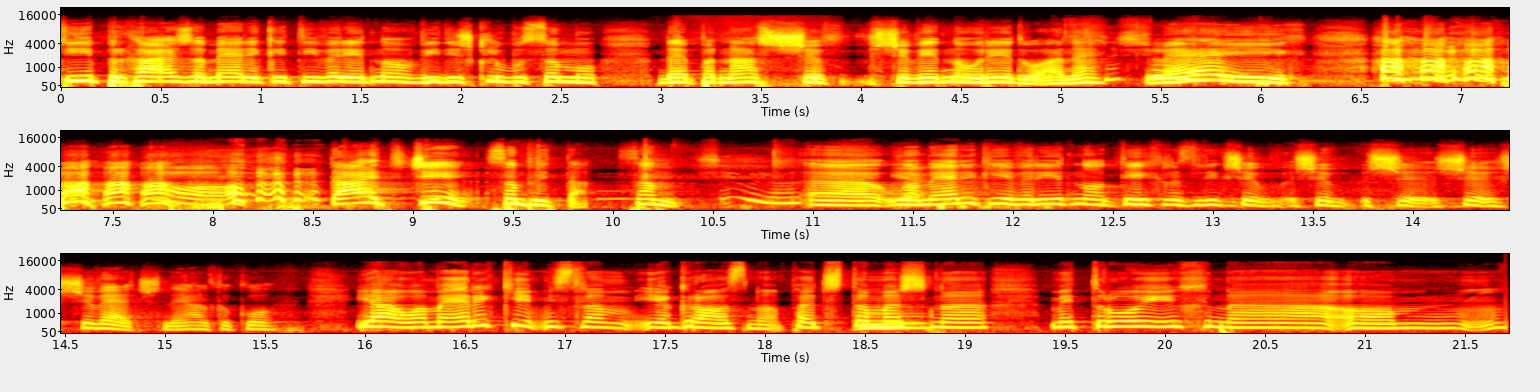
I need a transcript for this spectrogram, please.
Ti prihajaš iz Amerike, ti verjetno vidiš, kljub vsemu, da je pri nas še, še vedno v redu. a ne? Le jih. Daj, če sem prita. Sem. Uh, v Ameriki je verjetno teh razlik še, še, še, še, še več. Ne, ali kako? Ja, v Ameriki mislim, je grozno. Pač tam imaš na metrojih, na, um,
